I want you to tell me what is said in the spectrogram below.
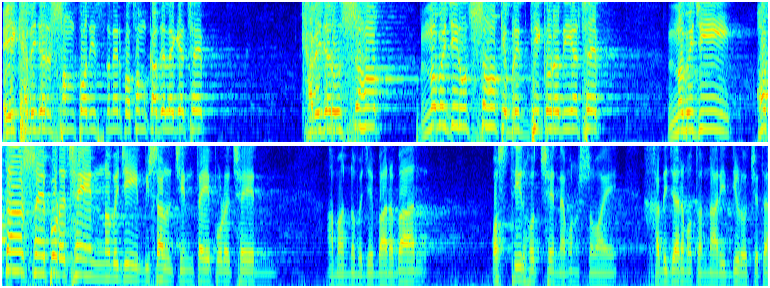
এই খাদিজার সম্পদ ইসলামের প্রথম কাজে লেগেছে। খাদিজার উৎসাহ নবীজির উৎসাহকে বৃদ্ধি করে দিয়েছে। নবীজি হতাশ হয়ে পড়েছেন, নবীজি বিশাল চিন্তায় পড়েছেন। আমার নবীজি বারবার অস্থির হচ্ছেন এমন সময় খাদিজার মতো নারী দৃঢ়চেতা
